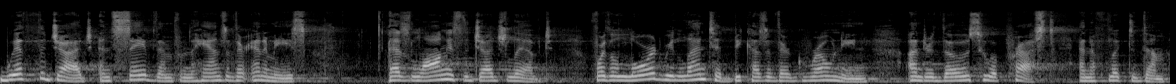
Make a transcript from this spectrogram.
with the judge and saved them from the hands of their enemies as long as the judge lived. For the Lord relented because of their groaning under those who oppressed and afflicted them.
